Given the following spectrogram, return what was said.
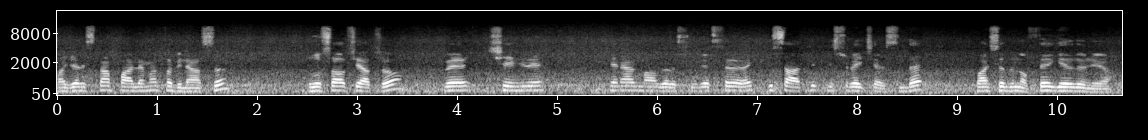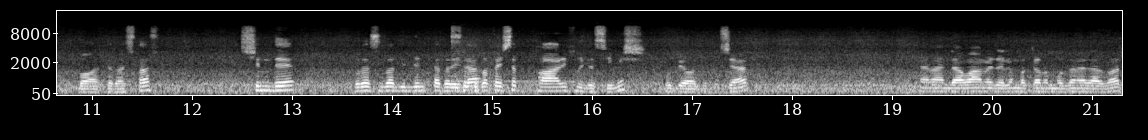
Macaristan Parlamento Binası, Ulusal Tiyatro ve şehri genel manzarasını göstererek bir saatlik bir süre içerisinde başladığı noktaya geri dönüyor bu arkadaşlar. Şimdi burası da bildiğim kadarıyla Budapeşte Tarih Müzesi'ymiş bu gördüğünüz yer. Hemen devam edelim bakalım burada neler var.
